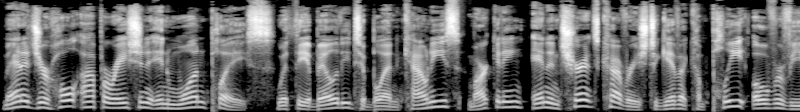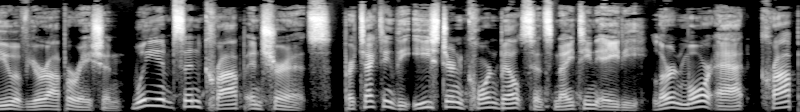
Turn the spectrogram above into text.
Manage your whole operation in one place with the ability to blend counties, marketing, and insurance coverage to give a complete overview of your operation. Williamson Crop Insurance, protecting the Eastern Corn Belt since 1980. Learn more at crop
